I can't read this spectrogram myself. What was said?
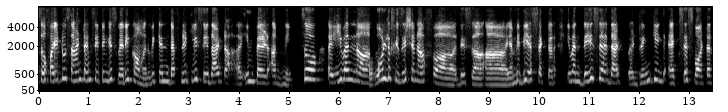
So five to seven times eating is very common. We can definitely see that impaired Agni. So uh, even uh, old physician of uh, this uh, uh, MBBS sector, even they say that uh, drinking excess water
